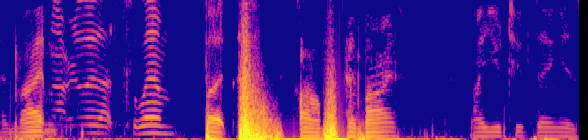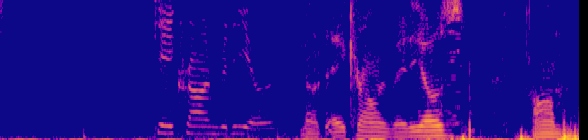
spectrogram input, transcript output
and my I'm not really that slim. but um and my my YouTube thing is Gaycron videos. no it's Acron videos. Um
